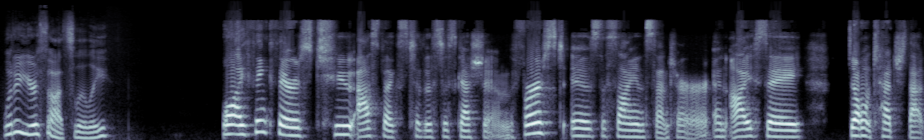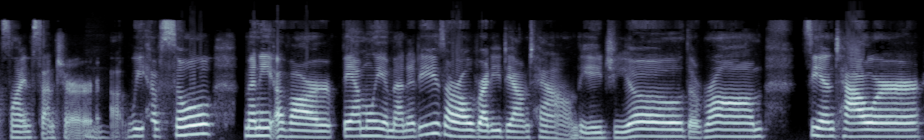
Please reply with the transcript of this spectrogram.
What are your thoughts, Lily? Well, I think there's two aspects to this discussion. The first is the Science Center, and I say don't touch that science center. Mm. Uh, we have so many of our family amenities are already downtown the AGO, the ROM, CN Tower,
